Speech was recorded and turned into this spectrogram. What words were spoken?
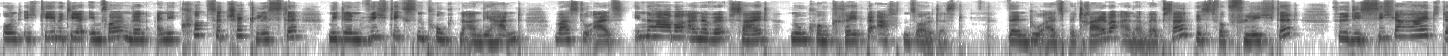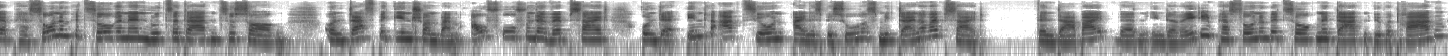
und ich gebe dir im Folgenden eine kurze Checkliste mit den wichtigsten Punkten an die Hand, was du als Inhaber einer Website nun konkret beachten solltest. Denn du als Betreiber einer Website bist verpflichtet, für die Sicherheit der personenbezogenen Nutzerdaten zu sorgen. Und das beginnt schon beim Aufrufen der Website und der Interaktion eines Besuchers mit deiner Website denn dabei werden in der Regel personenbezogene Daten übertragen,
